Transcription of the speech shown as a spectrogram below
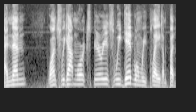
and then once we got more experience, we did when we played them. But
